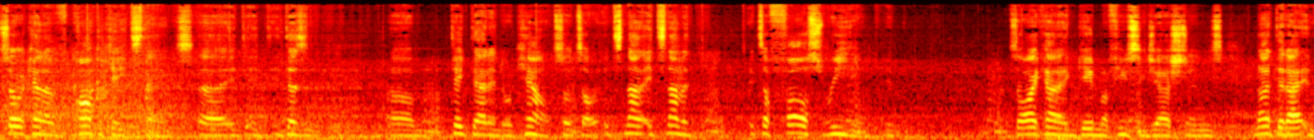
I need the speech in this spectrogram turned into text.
so it kind of complicates things. Uh, it, it, it, doesn't um, take that into account. So it's a, it's not it's not a it's a false reading. It, so I kind of gave him a few suggestions. Not that I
